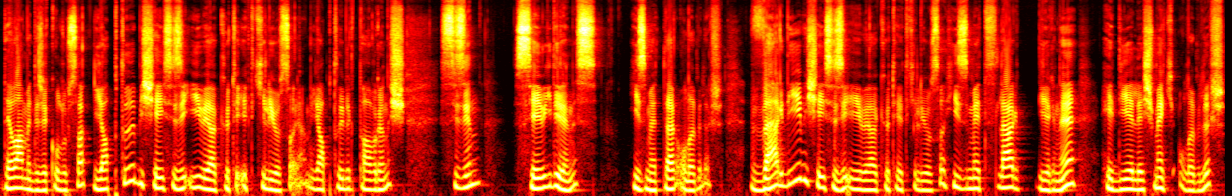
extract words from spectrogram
Devam edecek olursak yaptığı bir şey sizi iyi veya kötü etkiliyorsa yani yaptığı bir davranış sizin sevgi diliniz hizmetler olabilir. Verdiği bir şey sizi iyi veya kötü etkiliyorsa hizmetler yerine hediyeleşmek olabilir.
